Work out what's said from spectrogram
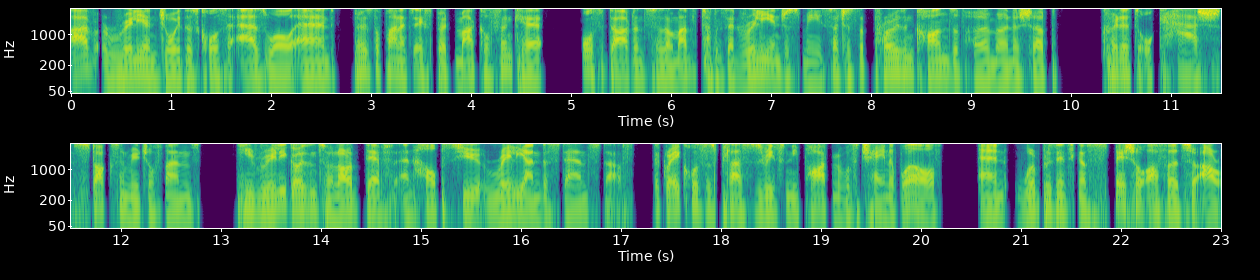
I've really enjoyed this course as well. And personal finance expert Michael Finke also dived into some other topics that really interest me, such as the pros and cons of home ownership, credit or cash, stocks and mutual funds. He really goes into a lot of depth and helps you really understand stuff. The Great Courses Plus has recently partnered with Chain of Wealth, and we're presenting a special offer to our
